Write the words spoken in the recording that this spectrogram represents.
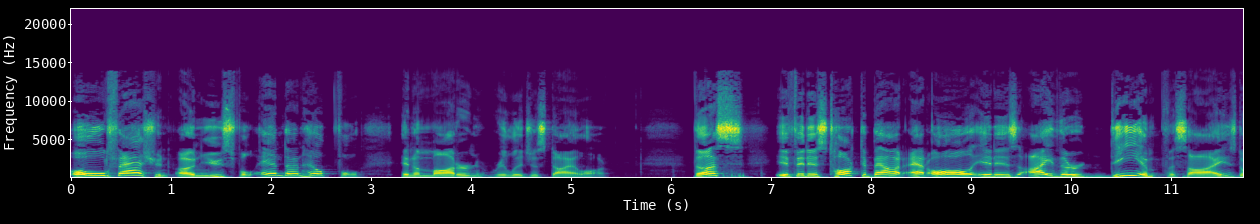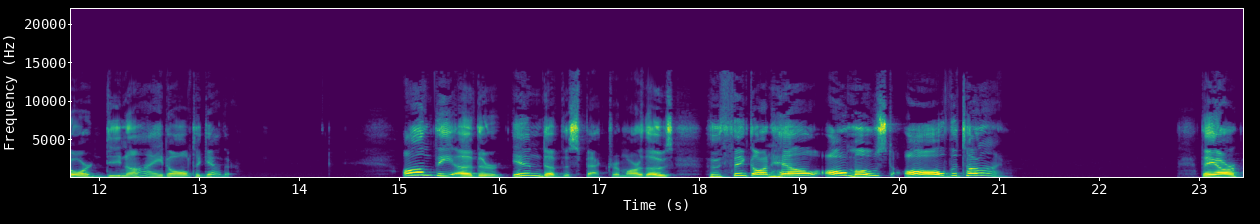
old fashioned, unuseful, and unhelpful in a modern religious dialogue. Thus, if it is talked about at all, it is either de emphasized or denied altogether. On the other end of the spectrum are those who think on hell almost all the time. They are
